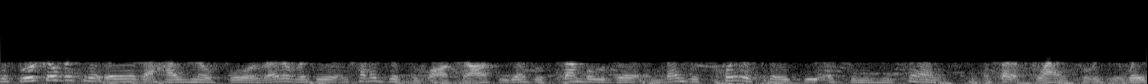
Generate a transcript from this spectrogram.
just look over to the area that has no floor right over here and kind of just walk off. You guys will stumble a bit and then just pull your parachute as soon as you can and start flying towards your waypoint.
